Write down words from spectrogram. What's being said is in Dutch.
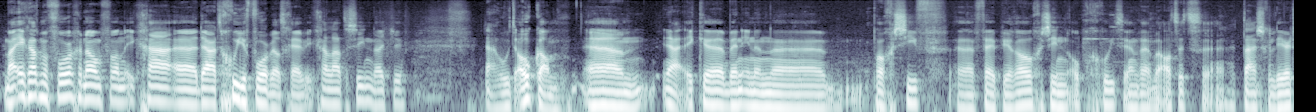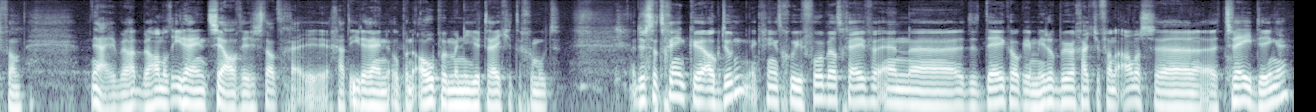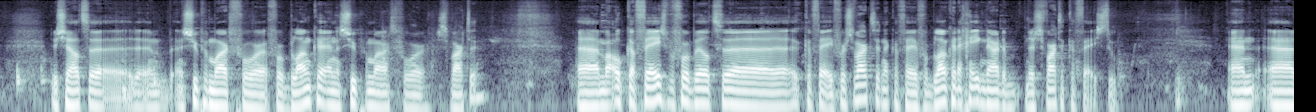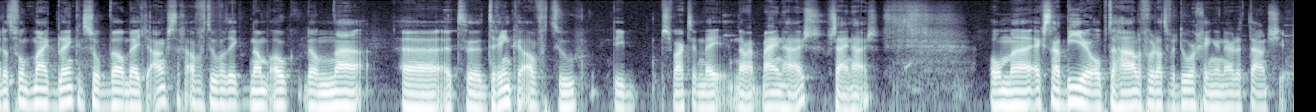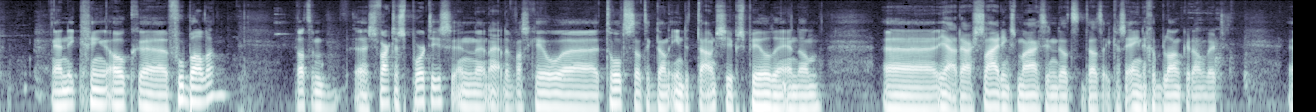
maar ik had me voorgenomen van, ik ga eh, daar het goede voorbeeld geven. Ik ga laten zien dat je, nou, hoe het ook kan. Ehm, ja, ik eh, ben in een eh, progressief VPRO-gezin opgegroeid. En we hebben altijd thuis geleerd van, ja, je be- behandelt iedereen hetzelfde. Dus dat ga- je gaat iedereen op een open manier treed je tegemoet. Dus dat ging ik ook doen. Ik ging het goede voorbeeld geven. En dat deed ik ook in Middelburg. Had je van alles twee dingen. Dus je had eh, een, een supermarkt voor, voor blanken en een supermarkt voor zwarten. Eh, maar ook cafés, bijvoorbeeld eh café voor zwarten en een café voor blanken. En dan ging ik naar de, de zwarte cafés toe. En dat vond Mike Blankensop wel een beetje angstig af en toe. Want ik nam ook dan na het drinken af en toe die zwarte mee naar mijn huis, zijn huis om extra bier op te halen voordat we doorgingen naar de township. En ik ging ook voetballen, wat een eh, zwarte sport is. En eh, nou, dan was ik heel eh, trots dat ik dan in de township speelde en dan ja, daar slidings maakte. En dat, dat ik als enige blanke dan werd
